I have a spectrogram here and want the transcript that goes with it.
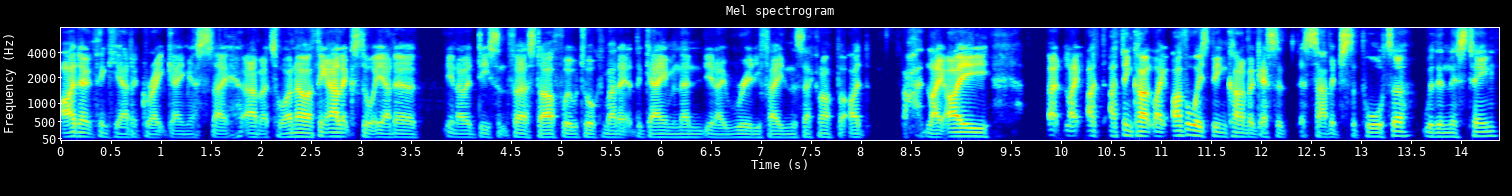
I don't think he had a great game yesterday um, at all. I know. I think Alex thought he had a you know a decent first half. We were talking about it at the game, and then you know really fading the second half. But I like I like I, I think I like I've always been kind of I guess a, a Savage supporter within this team,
